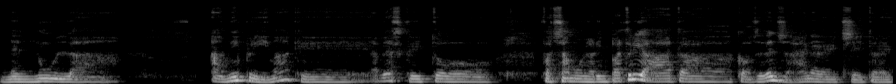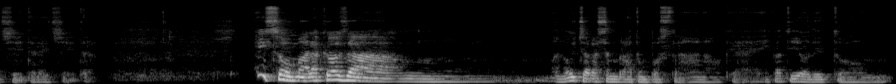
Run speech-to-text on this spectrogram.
nel nulla anni prima che aveva scritto facciamo una rimpatriata, cose del genere, eccetera, eccetera, eccetera. E insomma, la cosa mm, a noi ci era sembrata un po' strana, ok? infatti io ho detto,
